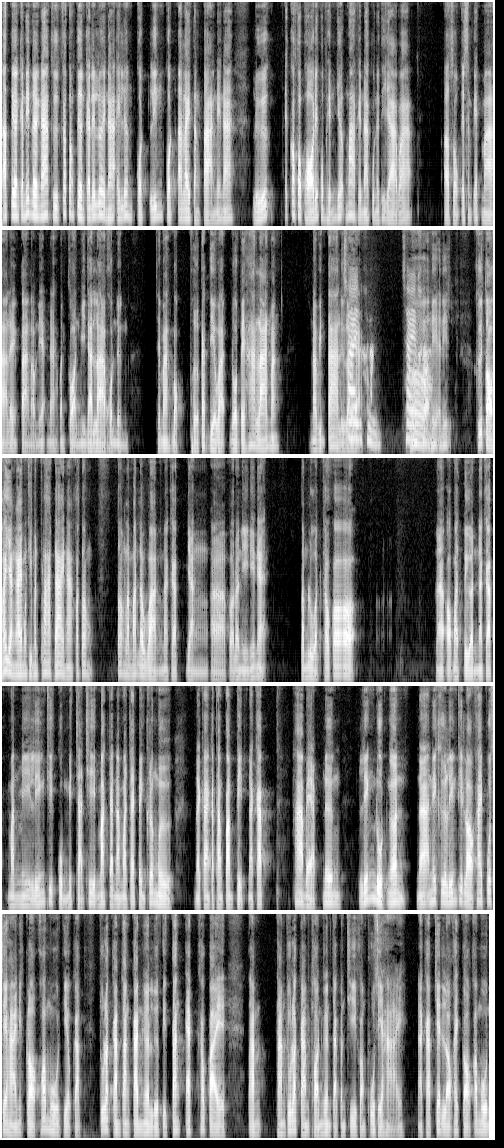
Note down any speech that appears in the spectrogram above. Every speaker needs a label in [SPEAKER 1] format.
[SPEAKER 1] อะเตือนกันนิดนึงนะ คือก็ต้องเตือนกันเรื่อยๆนะไอ้เรื่องกดลิงก์กดอะไรต่างๆเนี่ยนะ หรือไอ้กฟผที่ผมเห็นเยอะมากเลยนะ คุณนันทิยาว่าอ่าส่ง SMS มาอะไรต่างๆเหล่านี้นะวันก่อนมีดาราคนหนึ่งใช่ไหมบอกเผลอแป๊บเดียวอะโดนไปห้าล้านมั้งนาวินต้าหรืออะไร
[SPEAKER 2] ใช่
[SPEAKER 1] อะ
[SPEAKER 2] ค่ะใช่
[SPEAKER 1] เออ
[SPEAKER 2] ค่ะ
[SPEAKER 1] อันนี้อันนี้คือต่อให้ยังไงบางทีมันพลาดได้นะ ก็ต้องต้องระมัดระวังนะครับ อย่างอ่ากรณีนี้เนี่ยตำรวจเขาก็ นะออกมาเตือนนะครับ มันมีลิงก์ที่กลุ่มมิจฉาชีพมักจะนำมาใช้เป็นเครื่องมือในการกระทำความผิดนะครับห้าแบบหนึ่งลิงก์ดูดเงินนะอันนี้คือลิงก์ที่หลอกให้ผู้เสียหายนี่กรอกข้อมูลเกี่ยวกับธุรกรรมทางการเงิน หรือติดตั้งแอปเข้าไปทำทำธุรกรรมถอนเงินจากบัญชีของผู้เสียหายนะครับ เช่นหลอกให้กรอกข้อมูล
